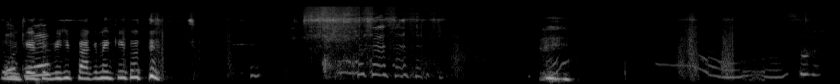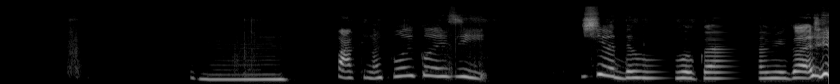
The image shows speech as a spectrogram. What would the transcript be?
তোমাকে এত বেশি পাকনা কি করতে পাখনা কই কইছি? আমি গাড়ি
